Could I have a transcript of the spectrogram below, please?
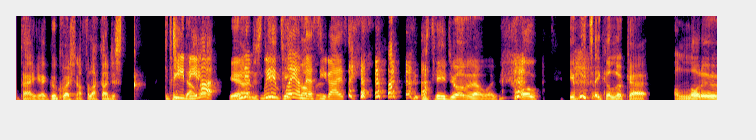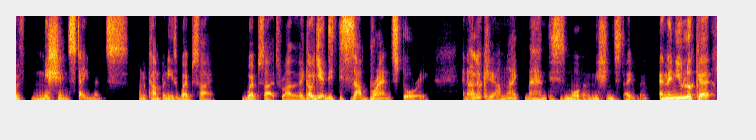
Okay, yeah, good question. I feel like I just teed me up. Yeah, we didn't, we didn't play on this, you guys. just teed you up with that one. Well, if we take a look at a lot of mission statements on companies' website websites, rather, they go, "Yeah, this, this is our brand story." And I look at it, I'm like, man, this is more of a mission statement. And then you look at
